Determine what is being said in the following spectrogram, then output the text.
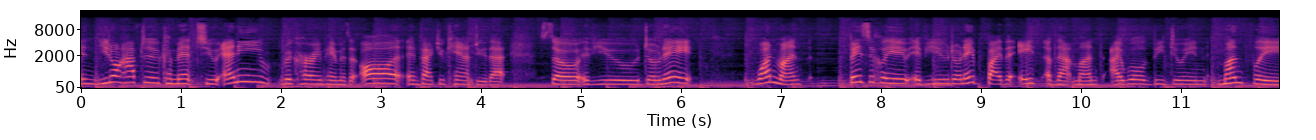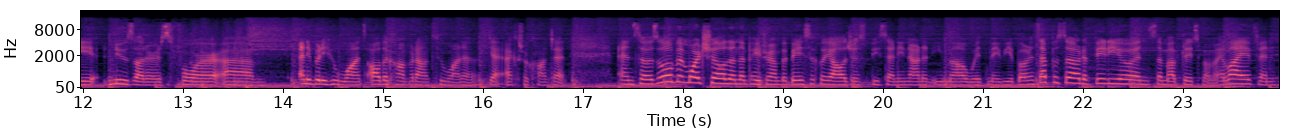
and you don't have to commit to any recurring payments at all. In fact, you can't do that. So if you donate one month, basically, if you donate by the 8th of that month, I will be doing monthly newsletters for um, anybody who wants, all the confidants who want to get extra content. And so it's a little bit more chill than the Patreon, but basically I'll just be sending out an email with maybe a bonus episode, a video, and some updates about my life, and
